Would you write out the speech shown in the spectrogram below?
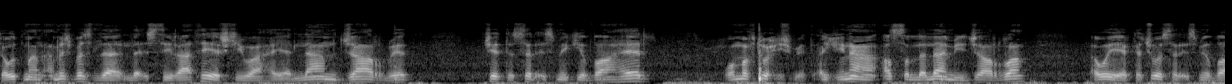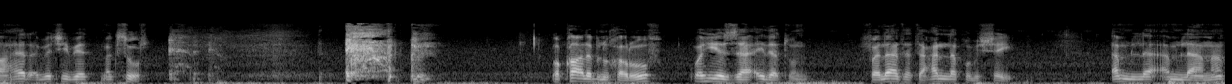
كوتمان مش بس لاستغاثة يشتواها هي لام جار بيت جيت سر اسمك ظاهر ومفتوح بيت. أي هنا أصل للامي جارة أوية كتوسر اسمي ظاهر أبيتي بيت مكسور. وقال ابن خروف وهي زائدة فلا تتعلق بالشيء. أم لا أم لام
